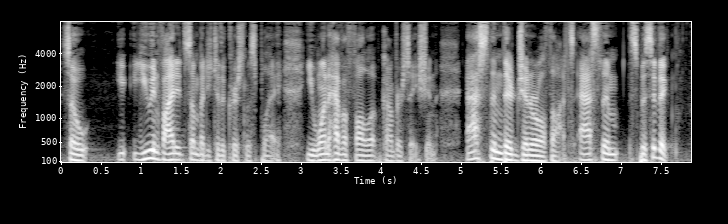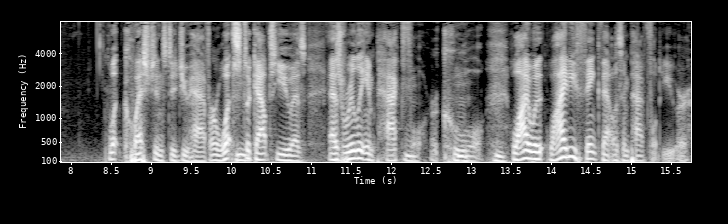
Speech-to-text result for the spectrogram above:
So you, invited somebody to the Christmas play. You want to have a follow up conversation. Ask them their general thoughts. Ask them specific what questions did you have or what hmm. stuck out to you as as really impactful hmm. or cool hmm. why was why do you think that was impactful to you or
